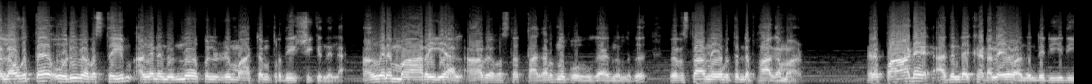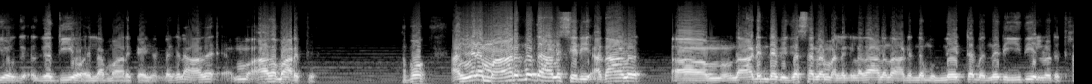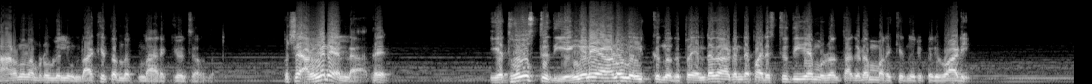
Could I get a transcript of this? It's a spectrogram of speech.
ലോകത്തെ ഒരു വ്യവസ്ഥയും അങ്ങനെ നിന്ന് ഒരു മാറ്റം പ്രതീക്ഷിക്കുന്നില്ല. അങ്ങനെ മാറിയാൽ ആ വ്യവസ്ഥ തകർന്നു പോവുക എന്നുള്ളത് വ്യവസ്ഥാ നിയമത്തിന്റെ ഭാഗമാണ്. അങ്ങനെ പാടെ അതിന്റെ ഘടനയോ അതിന്റെ രീതിയോ ഗതിയോ എല്ലാം മാറിക്കഴിഞ്ഞിട്ടുണ്ടെങ്കിൽ ആകെ ആകെ മാറിപ്പോകും അപ്പോ അങ്ങനെ മാറുന്നതാണ് ശരി. അതാണ് നാടിന്റെ വികസനം അല്ലെങ്കിൽ അതാണ് നാടിന്റെ മുന്നേറ്റം എന്ന രീതിയിലുള്ള ഒരു ധാരണ നമ്മുടെ ഉള്ളിൽ ഉണ്ടാക്കി തന്നിട്ടുണ്ട് ആരൊക്കെയോ ചേർന്നിട്ട്. പക്ഷെ അങ്ങനെയല്ലാതെ യഥോസ്ഥിതി എങ്ങനെയാണോ നിൽക്കുന്നത്. ഇപ്പൊ എന്റെ നാടിന്റെ പരിസ്ഥിതിയെ മുഴുവൻ തകിടം മറിക്കുന്ന ഒരു പരിപാടി.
